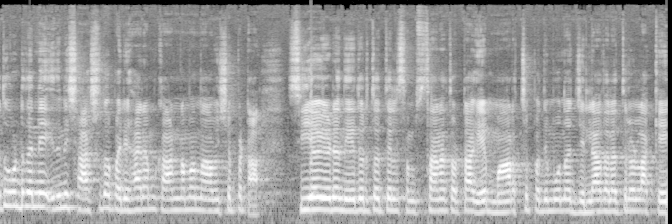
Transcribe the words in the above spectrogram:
അതുകൊണ്ട് തന്നെ ഇതിന് ശാശ്വത പരിഹാരം കാണണമെന്നാവശ്യപ്പെട്ട സി ഒയുടെ നേതൃത്വത്തിൽ സംസ്ഥാനത്തൊട്ടാകെ മാർച്ച് പതിമൂന്ന് ജില്ലാതലത്തിലുള്ള കെ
